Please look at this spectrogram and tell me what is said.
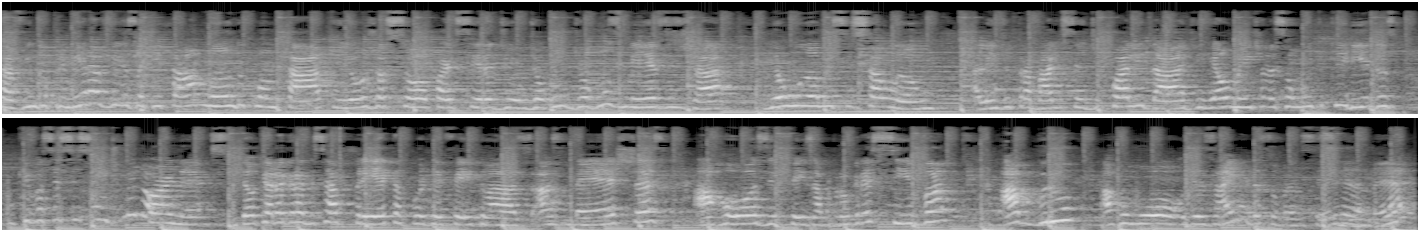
tá vindo a primeira vez aqui, tá amando o contato. Eu já sou parceira de, de, algum- de alguns meses já. E eu amo esse salão. Além de o trabalho ser de qualidade, realmente elas são muito queridas, o que você se sente melhor, né? Então eu quero agradecer a Preta por ter feito as, as mechas, a Rose fez a progressiva, a Bru arrumou o design da sobrancelha, né?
